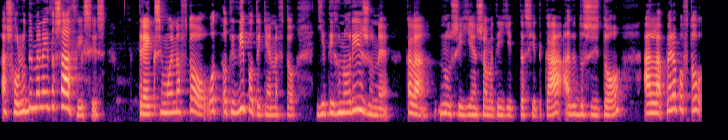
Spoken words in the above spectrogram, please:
ασχολούνται με ένα είδος άθλησης. Τρέξιμο είναι αυτό, ο, οτιδήποτε και είναι αυτό. Γιατί γνωρίζουν, καλά, νους υγεία, σώμα, υγεία, τα σχετικά, αν δεν το συζητώ, αλλά πέρα από αυτό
